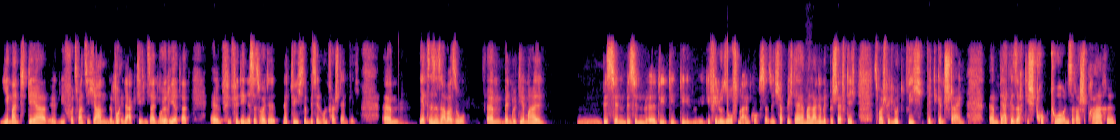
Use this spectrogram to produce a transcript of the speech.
jemand, der irgendwie vor 20 Jahren in der aktiven Zeit moderiert hat, äh, für, für, den ist es heute natürlich so ein bisschen unverständlich. Ähm, mhm. Jetzt ist es aber so, ähm, wenn du dir mal ein bisschen, bisschen äh, die, die, die, die Philosophen anguckst. Also ich habe mich da ja mal lange mit beschäftigt, zum Beispiel Ludwig Wittgenstein. Ähm, der hat gesagt, die Struktur unserer Sprache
